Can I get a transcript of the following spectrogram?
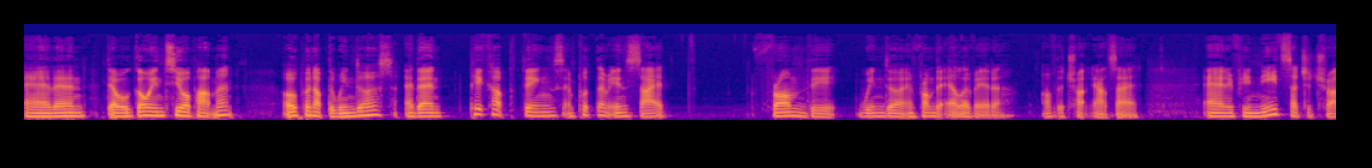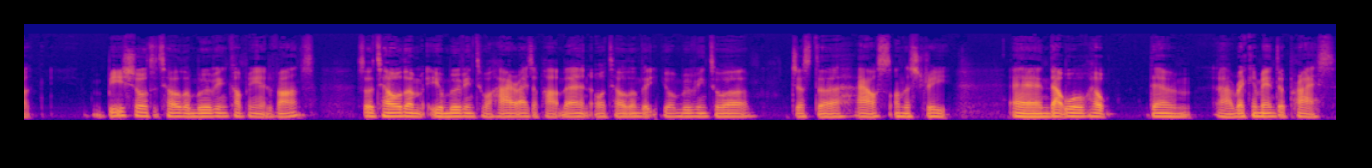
And then they will go into your apartment open up the windows and then pick up things and put them inside from the window and from the elevator of the truck outside. And if you need such a truck be sure to tell the moving company in advance so tell them you're moving to a high-rise apartment or tell them that you're moving to a just a house on the street and that will help them uh, recommend a price.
